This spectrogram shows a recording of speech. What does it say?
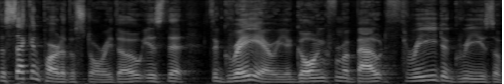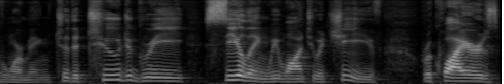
The second part of the story, though, is that the gray area going from about 3 degrees of warming to the 2 degree ceiling we want to achieve requires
